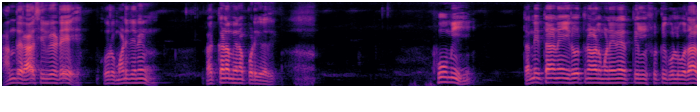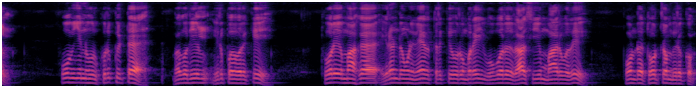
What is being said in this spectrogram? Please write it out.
அந்த ராசி வீடே ஒரு மனிதனின் லக்கணம் எனப்படுகிறது. பூமி தன்னைத்தானே இருபத்தி நாலு மணி நேரத்தில் சுற்றி கொள்வதால் பூமியின் ஒரு குறிப்பிட்ட பகுதியில் இருப்பவருக்கு தோராயமாக இரண்டு மணி நேரத்திற்கு ஒரு முறை ஒவ்வொரு ராசியும் மாறுவது போன்ற தோற்றம் இருக்கும்.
